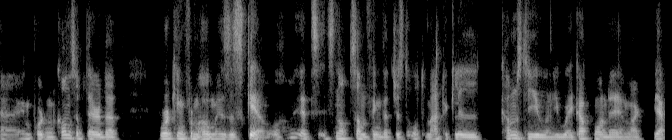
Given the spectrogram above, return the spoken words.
uh, important concept there that working from home is a skill. It's it's not something that just automatically comes to you when you wake up one day and like, yeah,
